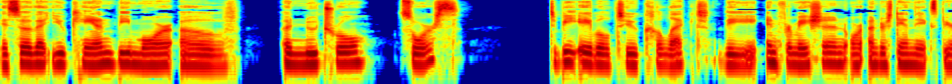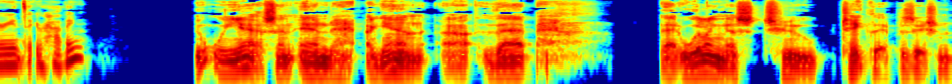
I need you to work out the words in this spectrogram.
Is so that you can be more of a neutral source to be able to collect the information or understand the experience that you're having? Well, yes, and and again, uh, that that willingness to take that position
